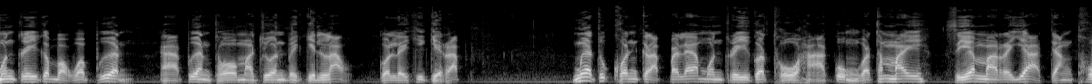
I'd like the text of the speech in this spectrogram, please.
มนตรีก็บอกว่าเพื่อน อ่า เพื่อนโทรมาชวนไปกินเหล้า ก็เลยขี้เกียจรับ เมื่อทุกคนกลับไปแล้วมนตรีก็โทรหากุ้งว่าทำไมเสียมารยาทจังโทร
